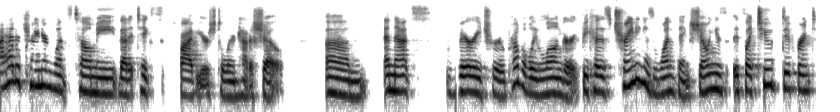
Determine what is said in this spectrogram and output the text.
I had a trainer once tell me that it takes five years to learn how to show. Um, and that's very true, probably longer because training is one thing, showing is it's like two different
